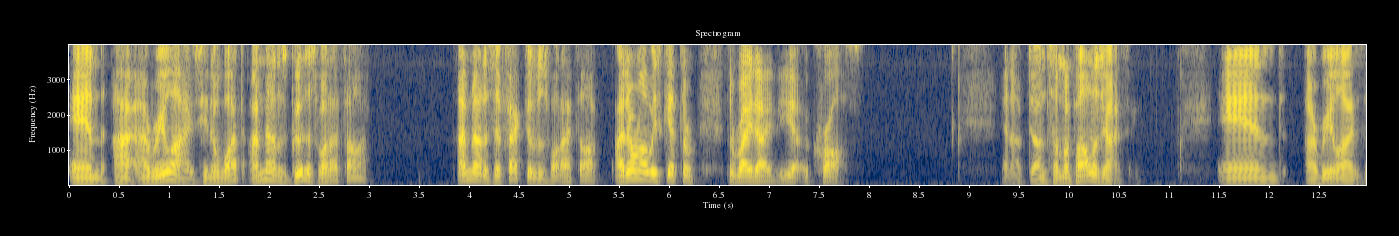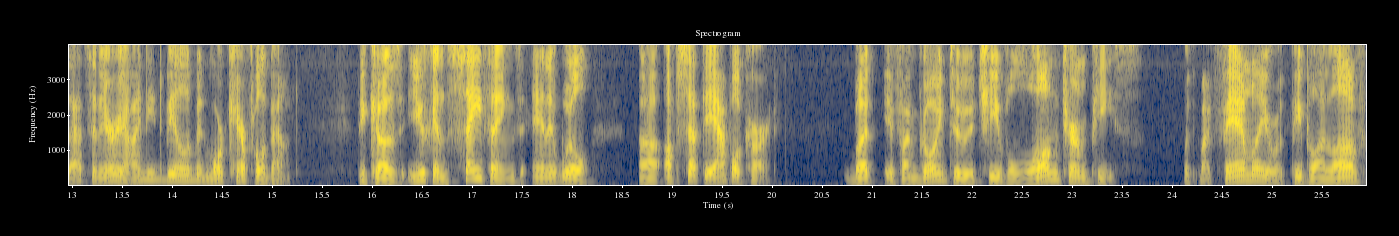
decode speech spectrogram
And I, I realized, you know what? I'm not as good as what I thought. I'm not as effective as what I thought. I don't always get the, the right idea across. And I've done some apologizing. And I realized that's an area I need to be a little bit more careful about because you can say things and it will uh, upset the apple cart. But if I'm going to achieve long term peace with my family or with people I love,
